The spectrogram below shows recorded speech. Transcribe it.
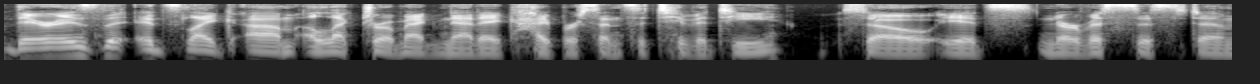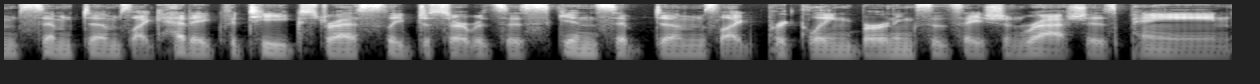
there is the it's like um, electromagnetic hypersensitivity so it's nervous system symptoms like headache fatigue stress sleep disturbances skin symptoms like prickling burning sensation rashes pain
